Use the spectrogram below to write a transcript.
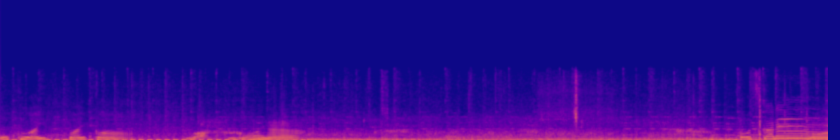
奥はいっぱいかうわ、すごいね。お疲れおい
